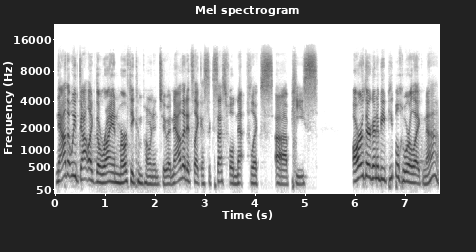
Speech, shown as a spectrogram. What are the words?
Now that we've got like the Ryan Murphy component to it, now that it's like a successful Netflix uh, piece, are there going to be people who are like, nah,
